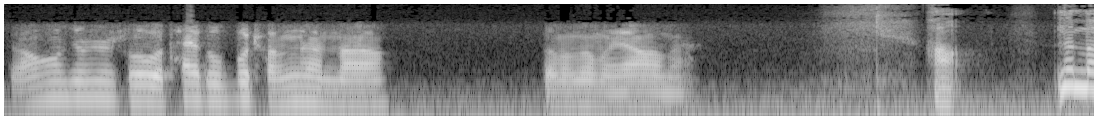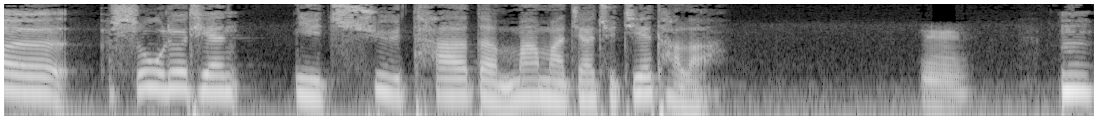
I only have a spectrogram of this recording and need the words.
然后就是说我态度不诚恳呢，怎么怎么样的。好，那么十五六天，你去他的妈妈家去接他了。嗯。嗯，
